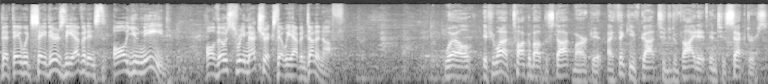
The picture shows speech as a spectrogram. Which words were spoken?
that they would say there's the evidence, all you need, all those three metrics that we haven't done enough. Well, if you want to talk about the stock market, I think you've got to divide it into sectors.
